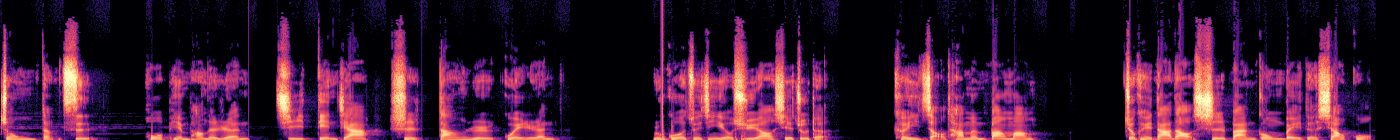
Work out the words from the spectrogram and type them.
中等字或偏旁的人及店家是当日贵人。如果最近有需要协助的，可以找他们帮忙，就可以达到事半功倍的效果。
